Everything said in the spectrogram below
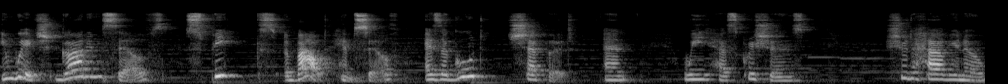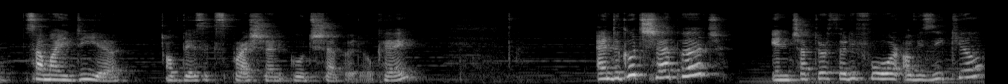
in which God himself speaks about himself as a good shepherd. And we as Christians should have, you know, some idea of this expression, good shepherd, okay? And the good shepherd in chapter 34 of Ezekiel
